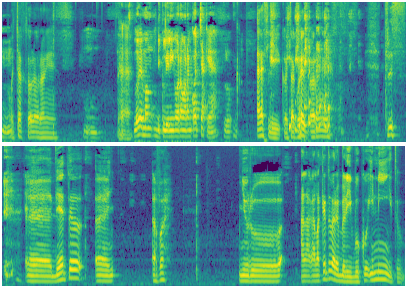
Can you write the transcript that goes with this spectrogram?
Mm-mm. kocak soalnya orangnya Mm-mm. nah Lo emang dikelilingi orang-orang kocak ya? Lo. asli kocak banget orangnya terus eh, dia tuh eh, apa nyuruh anak-anaknya tuh pada beli buku ini gitu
